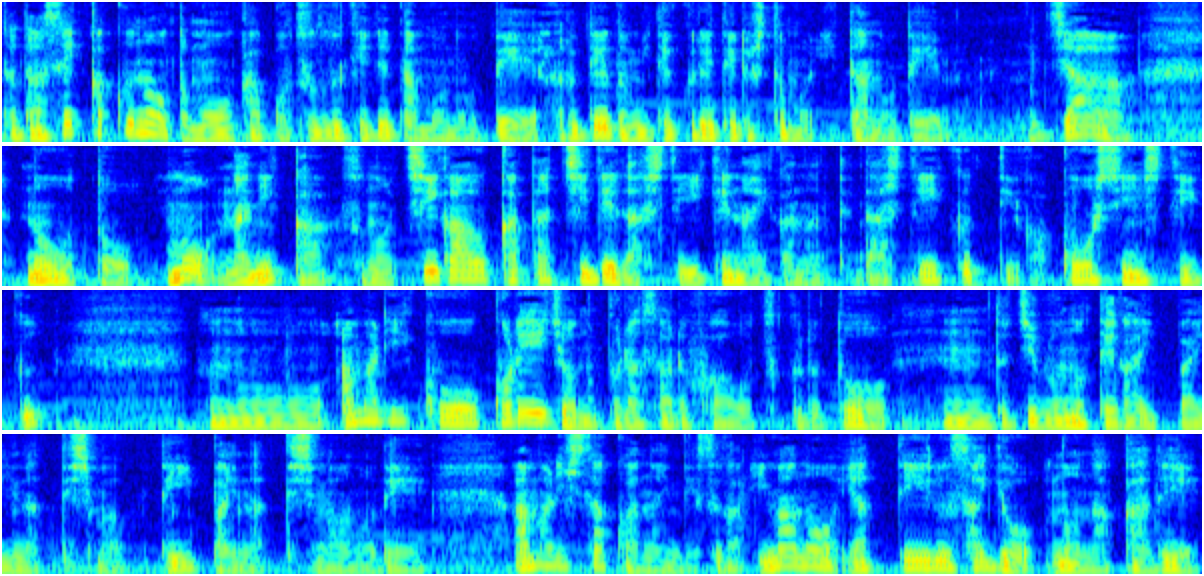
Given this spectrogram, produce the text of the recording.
ただせっかくノートも過去続けてたもので、ある程度見てくれてる人もいたので、じゃあ、ノートも何かその違う形で出していけないかなって出していくっていうか更新していく。あのあまりこう、これ以上のプラスアルファを作ると、うんと自分の手がいっぱいになってしまう。手いっぱいになってしまうので、あまりしたくはないんですが、今のやっている作業の中で、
